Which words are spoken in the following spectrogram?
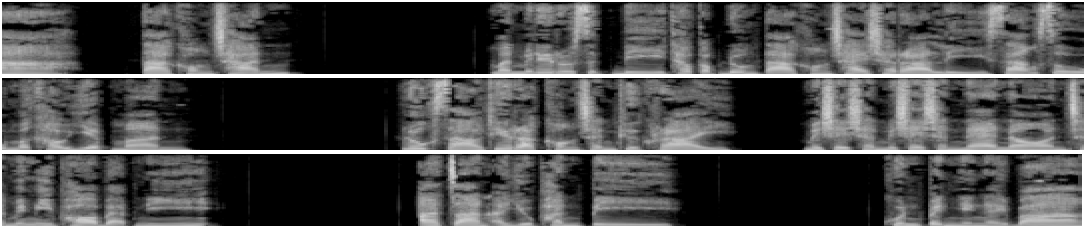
อ่า ตาของฉัน มันไม่ได้รู้สึกดีเท่ากับดวงตาของชายชราหลี่สร้างซูเมื่อเขาเหยียบมัน ลูกสาวที่รักของฉันคือใคร ไม่ใช่ฉันไม่ใช่ฉันแน่นอน ฉันไม่มีพ่อแบบนี้ อาจารย์อายุพันปี คุณเป็นยังไงบ้าง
